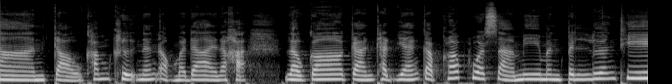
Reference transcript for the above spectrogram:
ราณเก่าค่ำครึนั้นออกมาได้นะคะ แล้วก็การขัดแย้งกับครอบครัวสามีมันเป็นเรื่องที่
